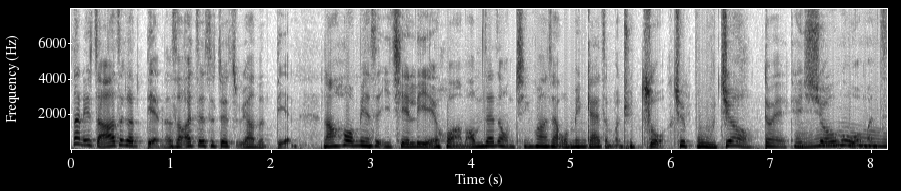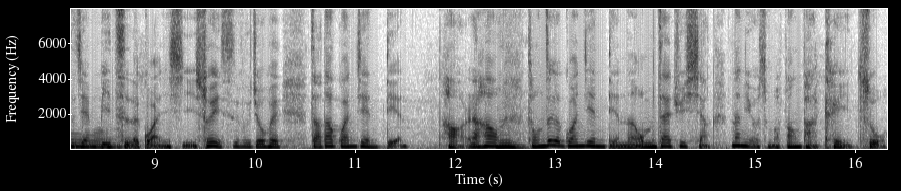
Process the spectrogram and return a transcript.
那你找到这个点的时候，哎，这是最主要的点，然后后面是一切劣化嘛。我们在这种情况下，我们应该怎么去做？去补救，对，可以修护我们之间彼此的关系。哦、所以师傅就会找到关键点，好，然后从这个关键点呢，我们再去想，那你有什么方法可以做？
